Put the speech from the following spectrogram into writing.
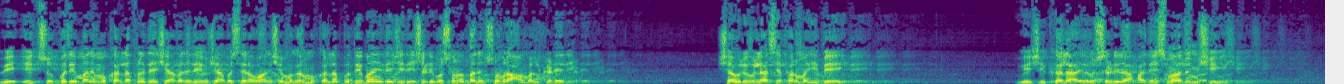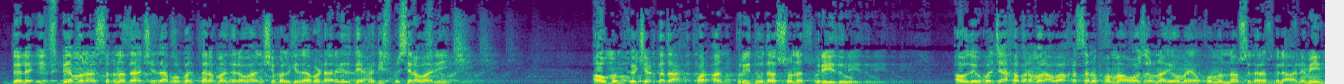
و هیڅ څوک پرې باندې مکلف نه دی چې هغه د یو شابه سره روان شي مګر مکلف دی باندې دی چې دې شړې په سنت باندې څومره عمل کړی دی شاول الله سے فرمایي به وی چې کله یو سړی را حدیث معلوم شي دل هیڅ به مناسب نه دا چې دا په بل تر باندې روان شي بلکې دا به ډارګه د حدیث په رواني کی او من که چرته دا قران پریدو دا سنت پریدو او د بل چا خبر مرا واخصن فما عذرنا يوم يقوم الناس لرب العالمين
